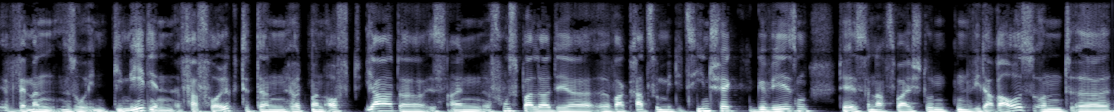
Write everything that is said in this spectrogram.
Wenn man so in die Medien verfolgt, dann hört man oft, ja, da ist ein Fußballer, der äh, war gerade zum Medizincheck gewesen, der ist dann nach zwei Stunden wieder raus und äh,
